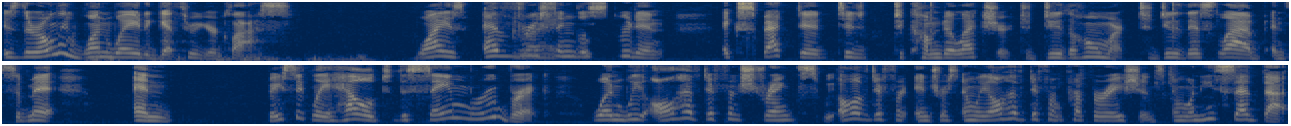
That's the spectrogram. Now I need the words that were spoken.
is there only one way to get through your class? Why is every right. single student expected to to come to lecture, to do the homework, to do this lab and submit and basically held to the same rubric when we all have different strengths, we all have different interests and we all have different preparations. And when he said that,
